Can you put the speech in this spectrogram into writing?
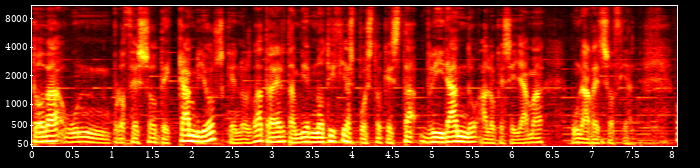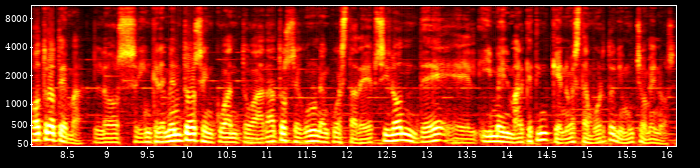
todo un proceso de cambios que nos va a traer también noticias, puesto que está virando a lo que se llama una red social. Otro tema, los incrementos en cuanto a datos según una encuesta de Epsilon del email marketing que no está muerto ni mucho menos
